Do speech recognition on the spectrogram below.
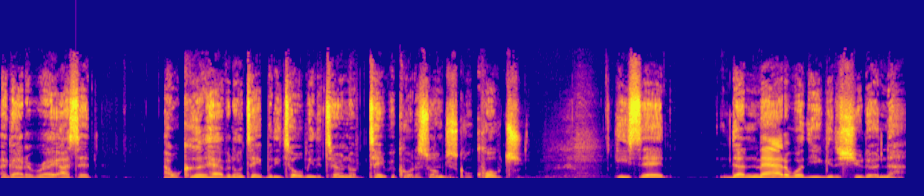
I got it right. I said, I could have it on tape, but he told me to turn off the tape recorder, so I'm just going to quote you. He said, Doesn't matter whether you get a shooter or not.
